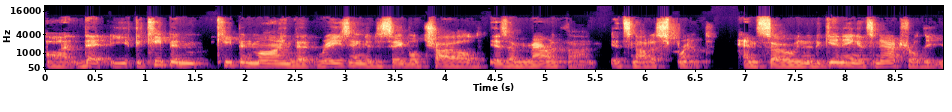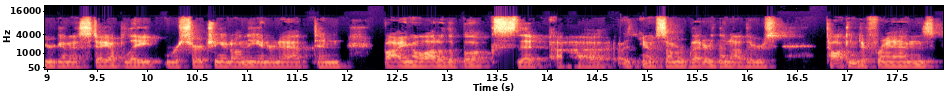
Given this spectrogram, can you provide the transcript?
Uh, that you have to keep in keep in mind that raising a disabled child is a marathon. It's not a sprint. And so, in the beginning, it's natural that you're going to stay up late researching it on the internet and buying a lot of the books that uh, you know some are better than others, talking to friends,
